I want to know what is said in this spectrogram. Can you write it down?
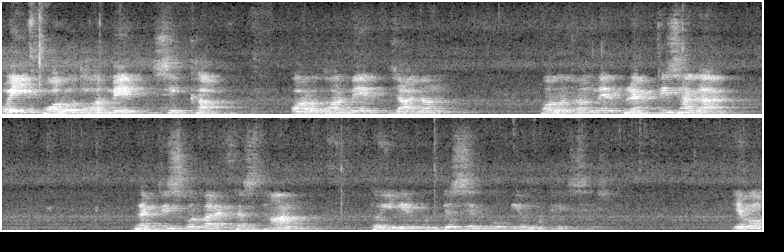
ওই পরধর্মের শিক্ষা, পরধর্মের যাজন, পরধর্মের প্র্যাকটিসাগার প্র্যাকটিস করবার একটা স্থান তৈরির উদ্দেশ্যে গৌরীয় মঠের সৃষ্টি এবং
